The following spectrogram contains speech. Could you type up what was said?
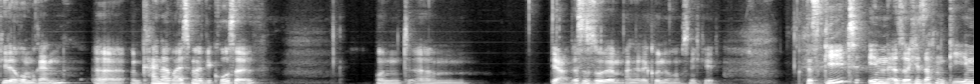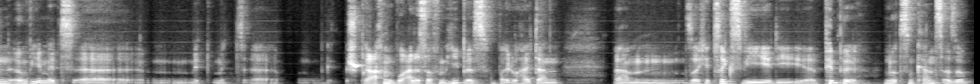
die da rumrennen, äh, und keiner weiß mehr, wie groß er ist. Und ähm, ja, das ist so einer der Gründe, warum es nicht geht. Das geht in, also solche Sachen gehen irgendwie mit, äh, mit, mit äh, Sprachen, wo alles auf dem Heap ist, weil du halt dann ähm, solche Tricks wie die äh, Pimple nutzen kannst, also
